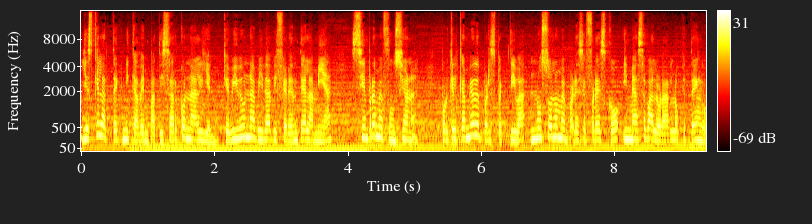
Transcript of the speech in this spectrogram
Y es que la técnica de empatizar con alguien que vive una vida diferente a la mía siempre me funciona, porque el cambio de perspectiva no solo me parece fresco y me hace valorar lo que tengo,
